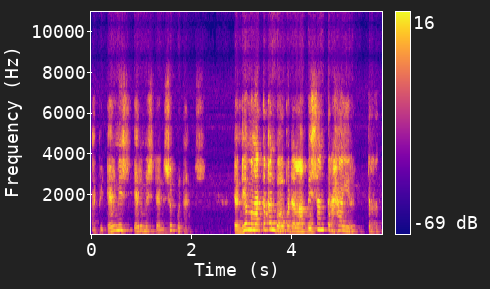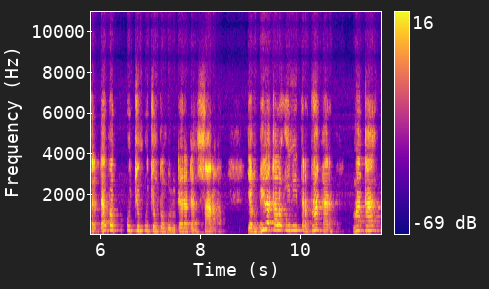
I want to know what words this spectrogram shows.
epidermis, dermis, dan subcutaneous. Dan dia mengatakan bahwa pada lapisan terakhir ter terdapat ujung-ujung pembuluh darah dan saraf yang bila kalau ini terbakar maka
